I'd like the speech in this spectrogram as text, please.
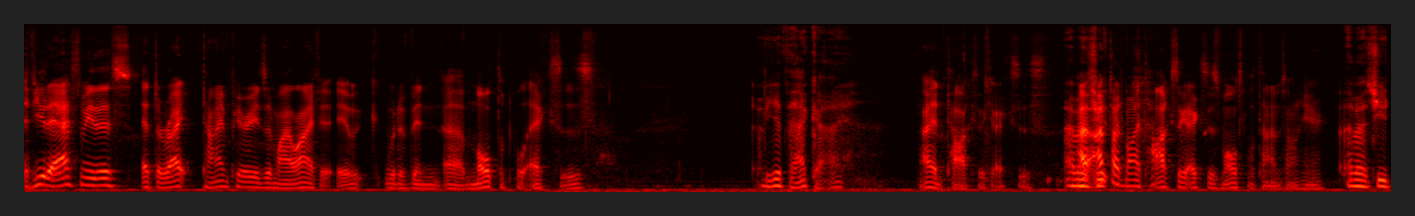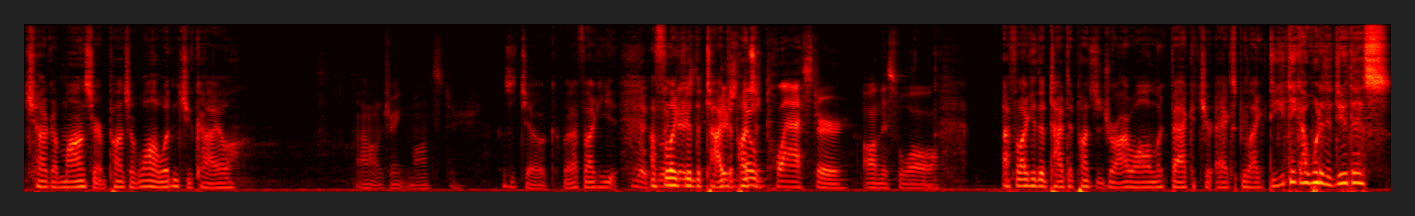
If you'd asked me this at the right time periods of my life, it, it would have been uh, multiple exes. Oh, you're that guy. I had toxic exes. I I, bet you. I've talked about my toxic exes multiple times on here. I bet you'd chuck a monster and punch a wall, wouldn't you, Kyle? I don't drink monsters. It was a joke, but I feel like you. Look, I feel look, like you're the type to there's punch no a- plaster on this wall. I feel like you're the type to punch a drywall and look back at your ex, be like, "Do you think I wanted to do this?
